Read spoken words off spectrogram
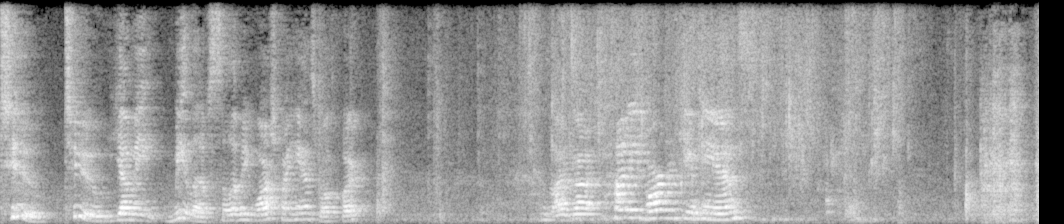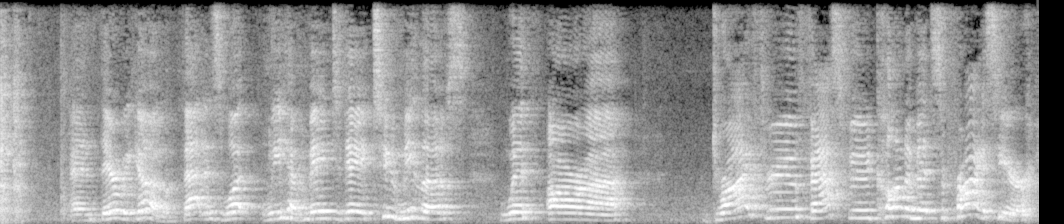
two, two yummy meatloafs. So let me wash my hands real quick. I've got honey barbecue hands. And there we go. That is what we have made today, two meatloafs with our uh, drive-through fast food condiment surprise here.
